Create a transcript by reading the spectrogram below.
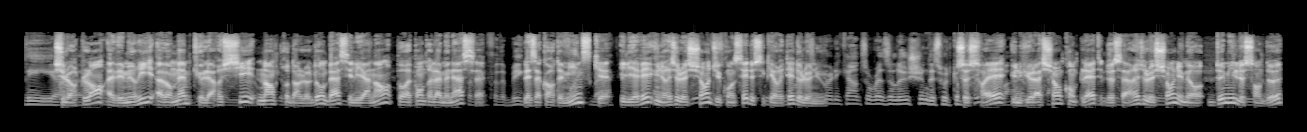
Si leur plan avait mûri avant même que la Russie n'entre dans le Donbass il y a un an pour répondre à la menace, les accords de Minsk, il y avait une résolution du Conseil de sécurité de l'ONU. Ce serait une violation complète de sa résolution numéro 2202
